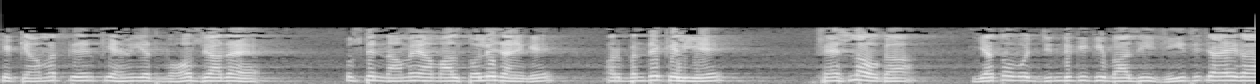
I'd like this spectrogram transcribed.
کہ قیامت کے دن کی اہمیت بہت زیادہ ہے، اس دن نام اعمال تولے جائیں گے اور بندے کے لیے فیصلہ ہوگا، یا تو وہ زندگی کی بازی جیت جائے گا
